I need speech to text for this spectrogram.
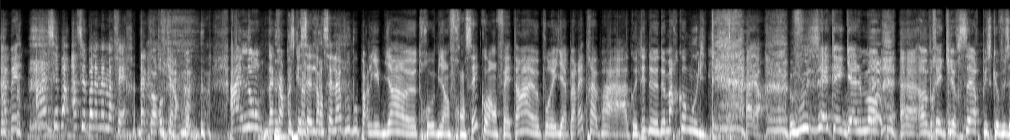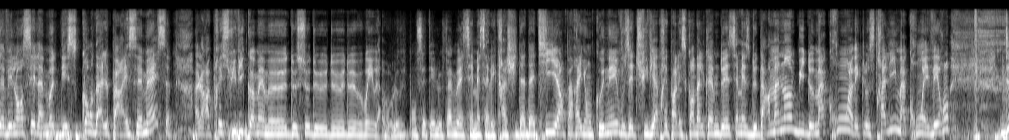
ah, ah c'est pas, ah, pas la même affaire. D'accord. Ok. Ah non, d'accord, parce que celle dans celle-là, vous vous parliez bien trop bien français, quoi, en fait. Hein, euh, pour y apparaître à, côté de, Marco Mouli. Alors, vous êtes également euh, un précurseur puisque vous avez lancé la mode des scandales par SMS. Alors après, suivi quand même euh, de ceux de... de, oui, bon, c'était le fameux SMS avec Rachida Dati. Hein, pareil, on connaît. Vous êtes suivi après par les scandales quand même de SMS de Darmanin, puis de Macron avec l'Australie, Macron et Véran. Dis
